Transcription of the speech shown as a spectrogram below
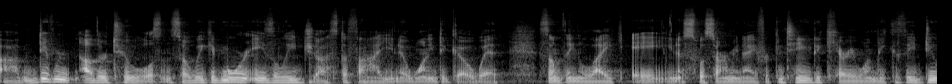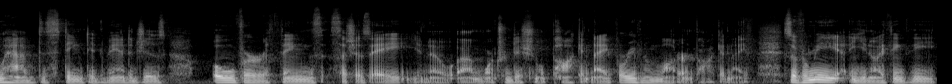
um, different other tools. And so we could more easily justify, you know, wanting to go with something like a, you know, Swiss Army knife or continue to carry one because they do have distinct advantages over things such as a you know a more traditional pocket knife or even a modern pocket knife. So for me, you know, I think the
